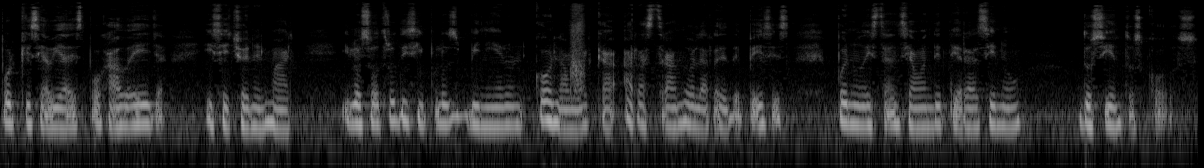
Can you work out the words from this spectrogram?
porque se había despojado de ella y se echó en el mar. Y los otros discípulos vinieron con la barca arrastrando la red de peces, pues no distanciaban de tierra sino doscientos codos.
